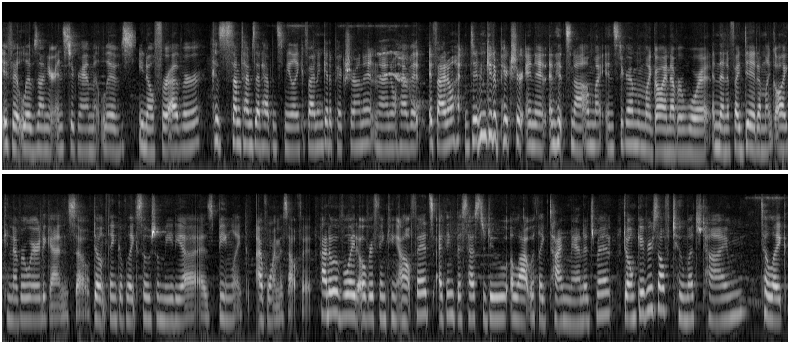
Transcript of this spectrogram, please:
if it lives on your Instagram, it lives, you know, forever. Because sometimes that happens to me. Like if I didn't get a picture on it and I don't have it, if I don't didn't get a picture in it and it's not on my Instagram, I'm like, oh, I never wore it. And then if I did, I'm like, oh, I can never wear it again. So don't think of like social media as being like, I've worn this outfit. How to avoid overthinking outfits. I think this has to do a lot with like time management. Don't give yourself too much time to like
